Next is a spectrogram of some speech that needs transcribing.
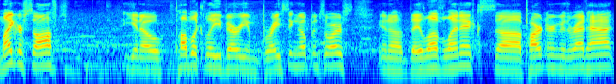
Microsoft you know, publicly very embracing open source. You know, they love Linux, uh, partnering with Red Hat,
